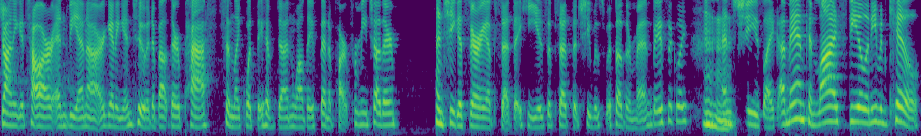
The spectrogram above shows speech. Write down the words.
Johnny Guitar and Vienna are getting into it about their pasts and like what they have done while they've been apart from each other. And she gets very upset that he is upset that she was with other men, basically. Mhm. And she's like, A man can lie, steal, and even kill.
